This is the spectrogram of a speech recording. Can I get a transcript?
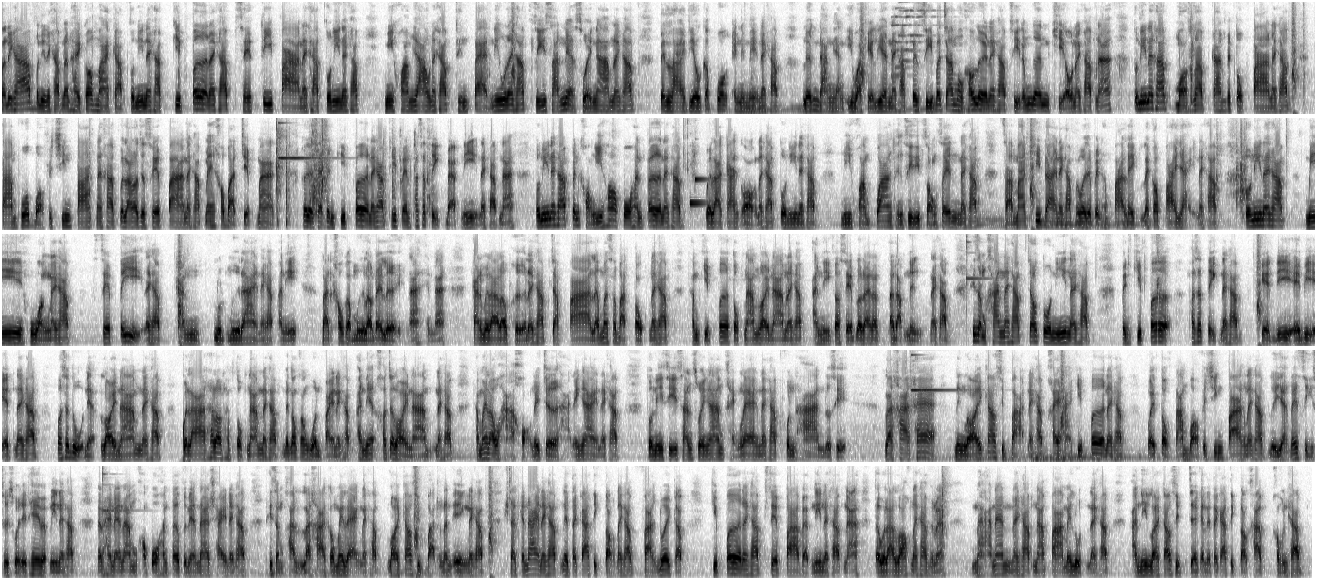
สวัสดีครับ วันนี้นะครับนันไทยก็มากับตัวนี้นะครับกิปเปอร์นะครับเซฟตี้ปลานะครับตัวนี้นะครับมีความยาวนะครับถึง 8 นิ้วนะครับ สีสันเนี่ยสวยงามนะครับ เป็นลายเดียวกับพวกแอนิเมะนะครับเรื่องดังอย่างอีวาเกเลียนนะครับเป็นสีประจำของเขาเลยนะครับ สีน้ำเงินเขียวนะครับนะตัวนี้นะครับเหมาะสำหรับการไปตกปลานะครับ ตามพวกบ่อฟิชชิงพาร์คนะครับเวลาเราจะเซฟปลานะครับไม่ให้เขาบาดเจ็บมาก ก็จะใช้เป็นกริปเปอร์นะครับที่เป็นพลาสติกแบบนี้นะครับนะตัวนี้นะครับเป็นของยี่ห้อโปรฮันเตอร์นะครับเวลาการออกนะครับตัวนี้นะครับมีความกว้างถึง 42 เซนนะครับสามารถคีบได้นะครับไม่ว่าจะเป็นทั้งปลาเล็กและก็ปลาใหญ่นะครับ ตัวนี้นะครับมีห่วงนะครับ เซฟตี้นะครับกันหลุดมือได้นะครับ อันนี้รัดเข้ากับมือเราได้เลยนะเห็นไหมการเวลาเราเผลอนะครับ จับปลาแล้วมาสะบัดตกนะครับทำกิปเปอร์ตกน้ำลอยน้ำนะครับ อันนี้ก็เซฟเราได้ระดับหนึ่งนะครับ ที่สำคัญนะครับเจ้าตัวนี้นะครับเป็นกิปเปอร์พลาสติกนะครับเกรด D ABS นะครับวัสดุเนี่ยลอยน้ำนะครับ เวลาถ้าเราทำตกน้ำนะครับ ไม่ต้องกังวลไปนะครับ อันนี้เขาจะลอยน้ำนะครับทำให้เราหาของได้เจอหาได้ง่ายนะครับ ตัวนี้สีสันสวยงามแข็งแรงนะครับ ทนทานดูสิราคาแค่ 190 บาทนะครับ ใครหากิปเปอร์นะครับ ไว้ตกตามบ่อฟิชชิงพาร์คนะครับ หรืออยากได้สีสวยๆเท่ๆแบบนี้นะครับนันไทยแนะนำของโปรฮันเตอร์ตัวนี้น่าใช้นะครับ ที่สำคัญราคาก็ไม่แรงนะครับ 190 บาทเท่านั้นเองนะครับ จัดกันได้นะครับในตะกร้าทิกตอกนะครับ ฝากด้วยกับ กิปเปอร์นะครับเซฟปลาแบบนี้นะครับนะแต่เวลาล็อกนะครับเห็นไหมหนาแน่นนะครับนะปลาไม่หลุดนะครับ อันนี้ 190 เจอกันในตะกร้าทิกตอกครับ ขอบคุณครับ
